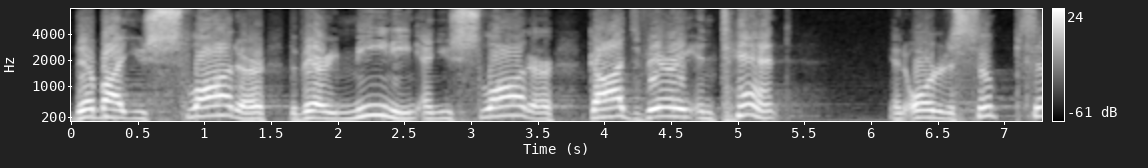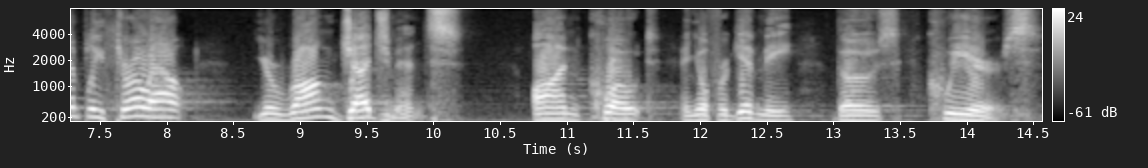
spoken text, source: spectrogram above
Thereby, you slaughter the very meaning and you slaughter God's very intent in order to sim- simply throw out your wrong judgments on, quote, and you'll forgive me, those queers.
